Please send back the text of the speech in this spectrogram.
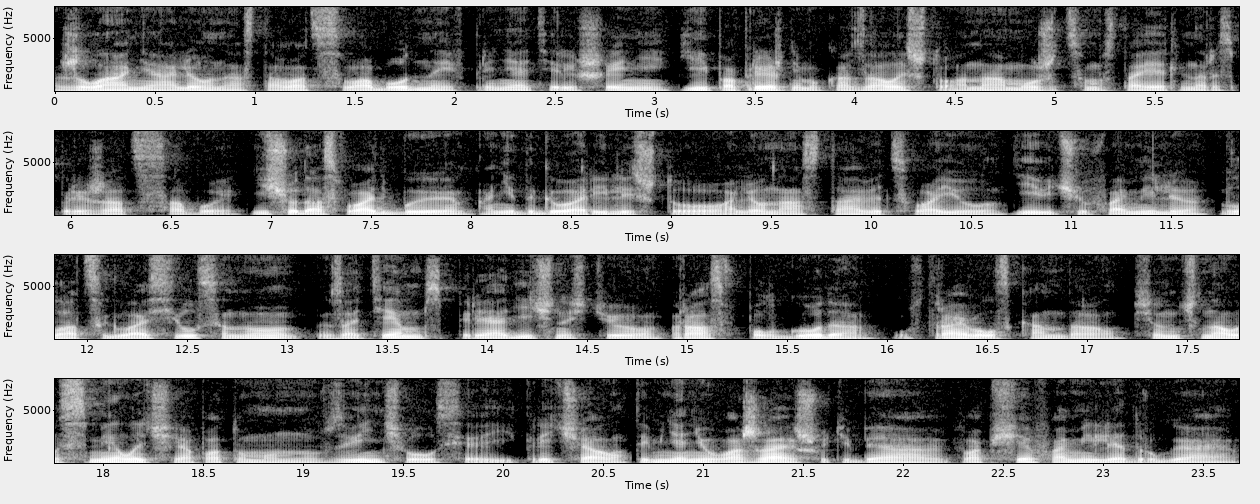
желания Алены оставаться свободной в принятии решений. Ей по-прежнему казалось, что она может самостоятельно распоряжаться собой. Еще до свадьбы они договорились, что Алена оставит свою девичью фамилию. Влад согласился, но затем с периодичностью раз в полгода устраивал скандал. Все начиналось с мелочи, а потом он взвинчивался и кричал, ты меня не уважаешь, у тебя вообще фамилия другая,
